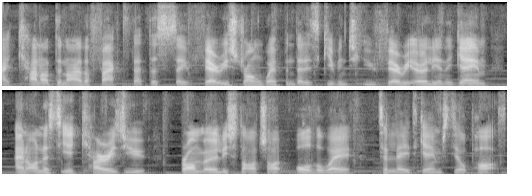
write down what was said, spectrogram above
I cannot deny the fact that this is a very strong weapon that is given to you very early in the game, and honestly it carries you from early star chart all the way to late game steel path.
